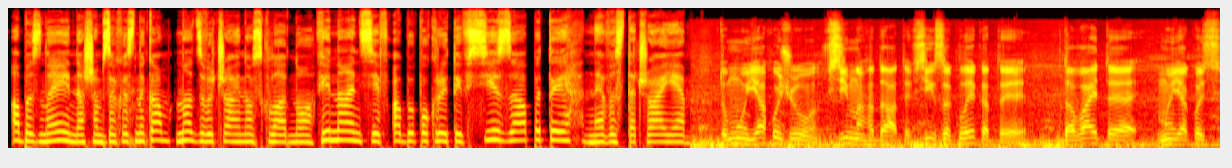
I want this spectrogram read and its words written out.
а без неї нашим захисникам надзвичайно складно. Фінансів, аби покрити всі запити, не вистачає. Тому я хочу всім нагадати, всіх закликати. Давайте ми якось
